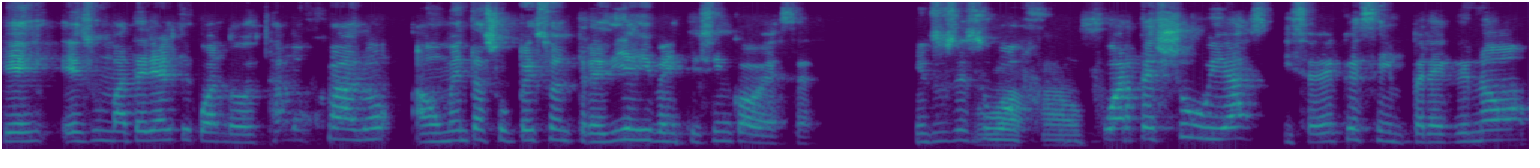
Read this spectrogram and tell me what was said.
que es un material que cuando está mojado aumenta su peso entre 10 y 25 veces. Y entonces hubo Wow. fuertes lluvias y se ve que se impregnó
